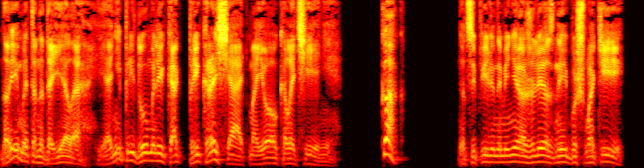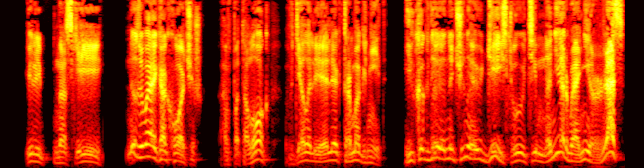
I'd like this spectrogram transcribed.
Но им это надоело, и они придумали, как прекращать мое колочение. — Как? Нацепили на меня железные башмаки или носки, называй как хочешь, а в потолок вделали электромагнит. И когда я начинаю действовать им на нервы, они раз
